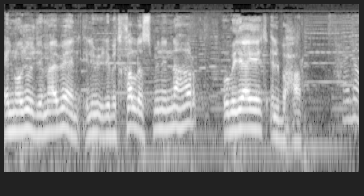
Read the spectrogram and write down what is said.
الموجودة ما بين اللي اللي بتخلص من النهر وبداية البحر. حلو.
